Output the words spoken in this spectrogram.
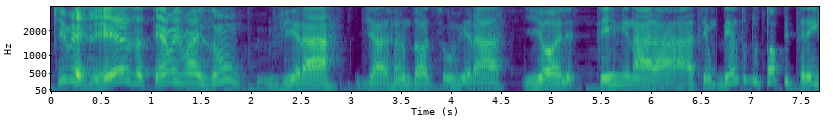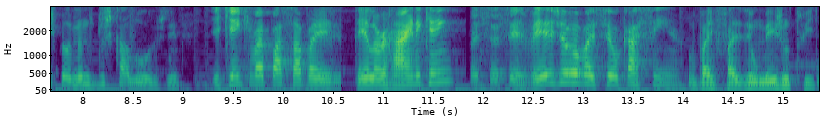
Que beleza, temos mais um. Virar, de Han Dodson virar. E olha, terminará até dentro do top 3, pelo menos, dos calouros. Né? E quem que vai passar para ele? Taylor Heineken? Vai ser a cerveja ou vai ser o Carcinha? Vai fazer o mesmo tweet.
